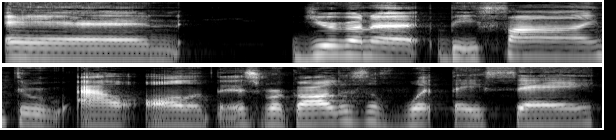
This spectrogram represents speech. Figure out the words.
and you're going to be fine throughout all of this, regardless of what they say.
